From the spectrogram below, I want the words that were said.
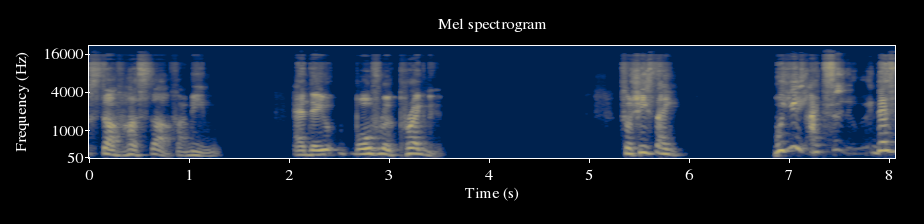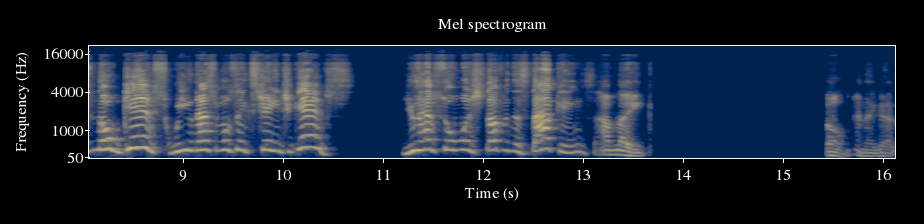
stuff her stuff i mean and they both look pregnant. So she's like well you I, there's no gifts. We're not supposed to exchange gifts you have so much stuff in the stockings i'm like oh and i got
